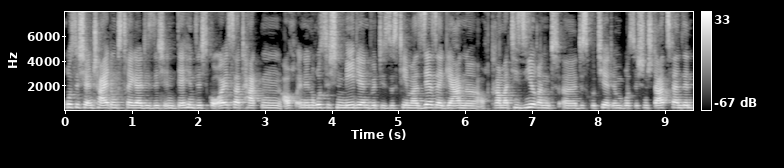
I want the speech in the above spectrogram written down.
russische Entscheidungsträger, die sich in der Hinsicht geäußert hatten. Auch in den russischen Medien wird dieses Thema sehr, sehr gerne, auch dramatisierend äh, diskutiert im russischen Staatsfernsehen.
